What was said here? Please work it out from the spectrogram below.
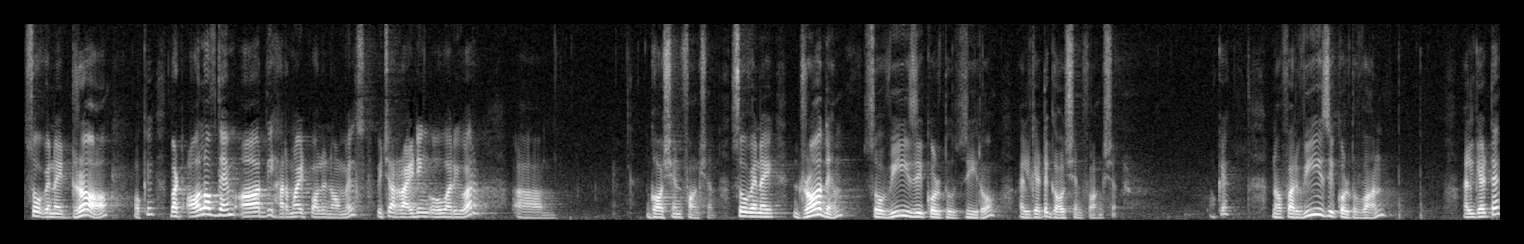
So, when I draw okay, but all of them are the Hermite polynomials which are riding over your um, Gaussian function. So, when I draw them, so v is equal to 0, I will get a Gaussian function. Okay. Now, for v is equal to 1, I will get a,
